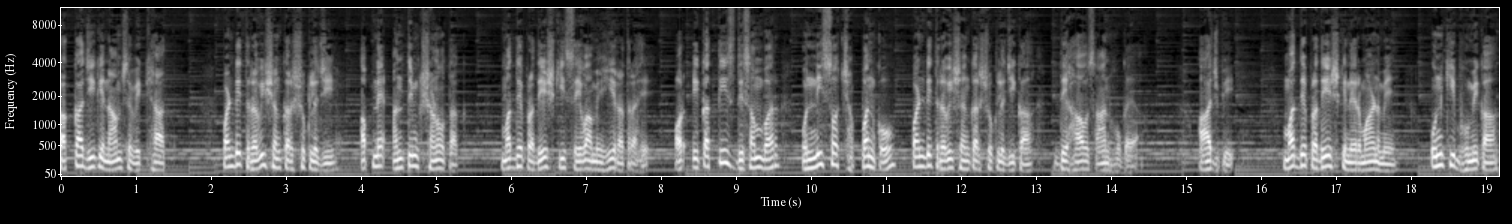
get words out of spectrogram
कक्का जी के नाम से विख्यात पंडित रविशंकर शुक्ल जी अपने अंतिम क्षणों तक मध्य प्रदेश की सेवा में ही रत रहे और 31 दिसंबर 1956 को पंडित रविशंकर शुक्ल जी का देहावसान हो गया। आज भी मध्य प्रदेश के निर्माण में उनकी भूमिका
